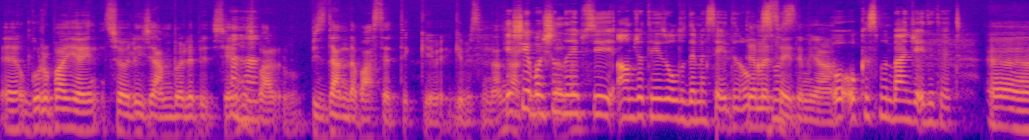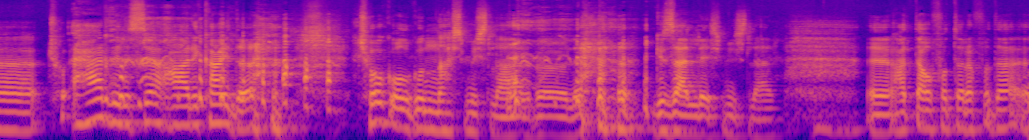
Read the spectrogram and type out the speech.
e, gruba yayın söyleyeceğim böyle bir şeyimiz var. Bizden de bahsettik gibi, gibisinden. de Keşke başında hepsi amca teyze oldu demeseydin. O Demeseydim kısmı, ya. O, o kısmı bence edit et. Ee, çok, her birisi harikaydı. çok olgunlaşmışlar böyle. Güzelleşmişler. E, hatta o fotoğrafı da e,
